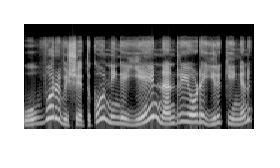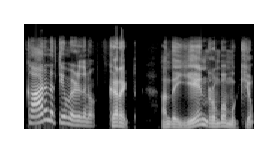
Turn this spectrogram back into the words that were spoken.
ஒவ்வொரு விஷயத்துக்கும் நீங்க ஏன் நன்றியோட இருக்கீங்கன்னு காரணத்தையும் எழுதணும். கரெக்ட். அந்த ஏன் ரொம்ப முக்கியம்.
